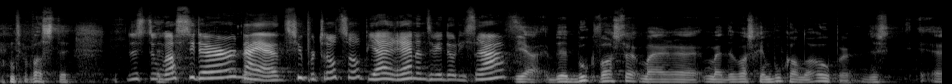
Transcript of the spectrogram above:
dat was de, Dus toen was hij er. Nou ja, super trots op. Jij rennend weer door die straat. Ja, het boek was er, maar, eh, maar er was geen boekhandel open. Dus eh,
